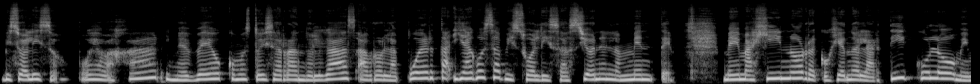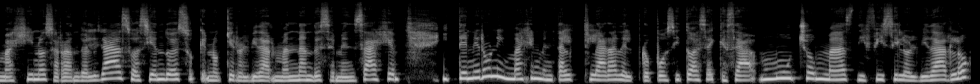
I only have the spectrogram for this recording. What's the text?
visualizo, voy a bajar y me veo cómo estoy cerrando el gas, abro la puerta y hago esa visualización en la mente. Me imagino recogiendo el artículo, me imagino cerrando el gas o haciendo eso que no quiero olvidar, mandando ese mensaje. Y tener una imagen mental clara del propósito hace que sea mucho más difícil olvidarlo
